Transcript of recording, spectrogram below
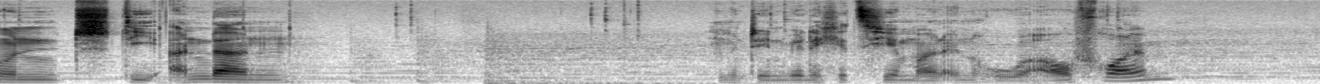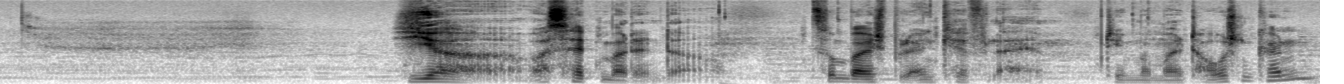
Und die anderen, mit denen werde ich jetzt hier mal in Ruhe aufräumen. Ja, was hätten wir denn da? Zum Beispiel ein Kevlarhelm, den wir mal tauschen können.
